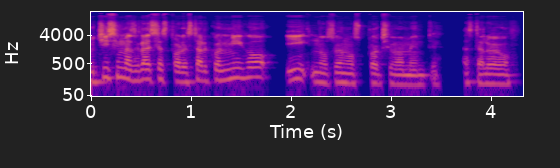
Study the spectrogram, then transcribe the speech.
Muchísimas gracias por estar conmigo y nos vemos próximamente. Hasta luego.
